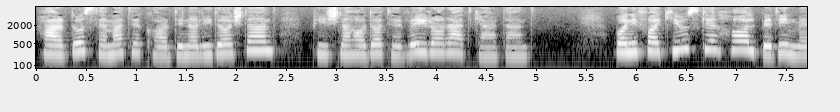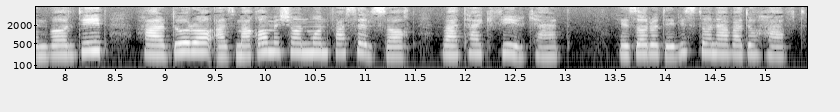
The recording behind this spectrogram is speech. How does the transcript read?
هر دو سمت کاردینالی داشتند پیشنهادات وی را رد کردند. بونیفاکیوس که حال بدین منوال دید هر دو را از مقامشان منفصل ساخت و تکفیر کرد. 1297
